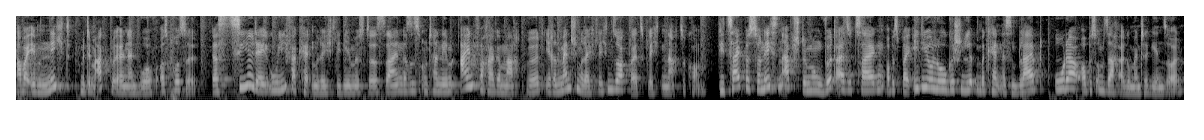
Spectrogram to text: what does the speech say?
Aber eben nicht mit dem aktuellen Entwurf aus Brüssel. Das Ziel der EU-Lieferkettenrichtlinie müsste es sein, dass es Unternehmen einfacher gemacht wird, ihren menschenrechtlichen Sorgfaltspflichten nachzukommen. Die Zeit bis zur nächsten Abstimmung wird also zeigen, ob es bei ideologischen Lippenbekenntnissen bleibt oder ob es um Sachargumente gehen soll.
